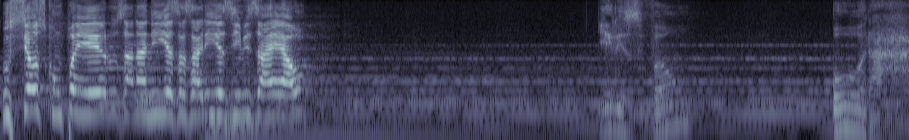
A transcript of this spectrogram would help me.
os seus companheiros Ananias, Azarias e Misael, e eles vão orar.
